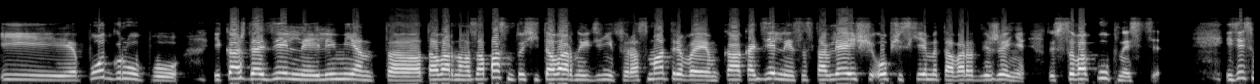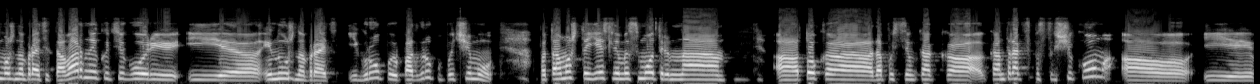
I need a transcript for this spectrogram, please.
и подгруппу, и каждый отдельный элемент э, товарного запаса, ну, то есть и товарную единицу рассматриваем как отдельные составляющие общей схемы товародвижения, то есть в совокупности. И здесь можно брать и товарную категорию, и, э, и нужно брать и группу, и подгруппу. Почему? Потому что если мы смотрим на а, только, допустим, как а, контракт с поставщиком а, и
